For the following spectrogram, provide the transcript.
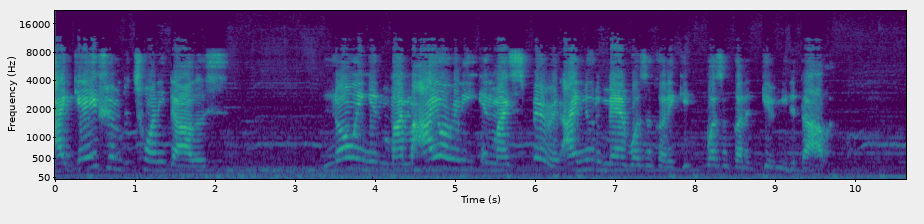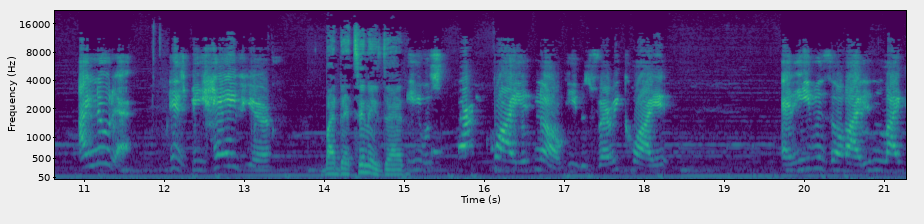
I gave him the twenty dollars, knowing in my I already in my spirit I knew the man wasn't gonna get wasn't gonna give me the dollar. I knew that his behavior. But the thing is that he was very quiet. No, he was very quiet. And even though I didn't like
